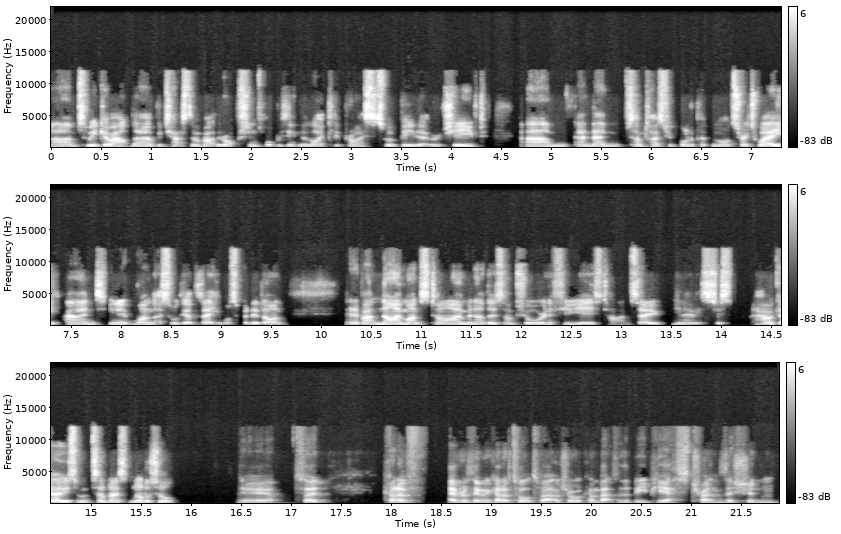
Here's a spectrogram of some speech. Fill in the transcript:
Um, so we go out there, we chat to them about their options, what we think the likely prices would be that are achieved. Um, and then sometimes people want to put them on straight away. And, you know, one I saw the other day, he wants to put it on in about nine months' time, and others, I'm sure, in a few years' time. So, you know, it's just how it goes. And sometimes not at all. Yeah. So, kind of everything we kind of talked about, I'm sure we'll come back to the BPS transition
